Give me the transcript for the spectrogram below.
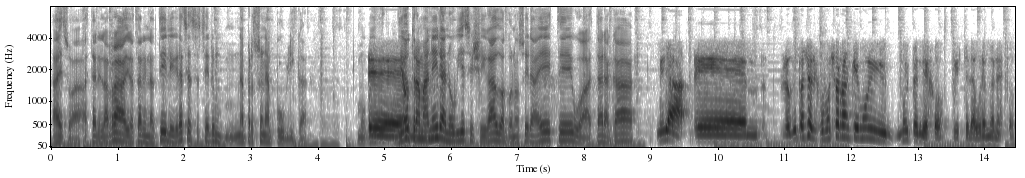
a eso, a, estar en la radio, a estar en la tele, gracias a ser una persona pública? Como que de otra eh, manera no hubiese llegado a conocer a este o a estar acá. Mirá, eh, lo que pasa es que como yo arranqué muy muy pendejo, viste, laburando en esto,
